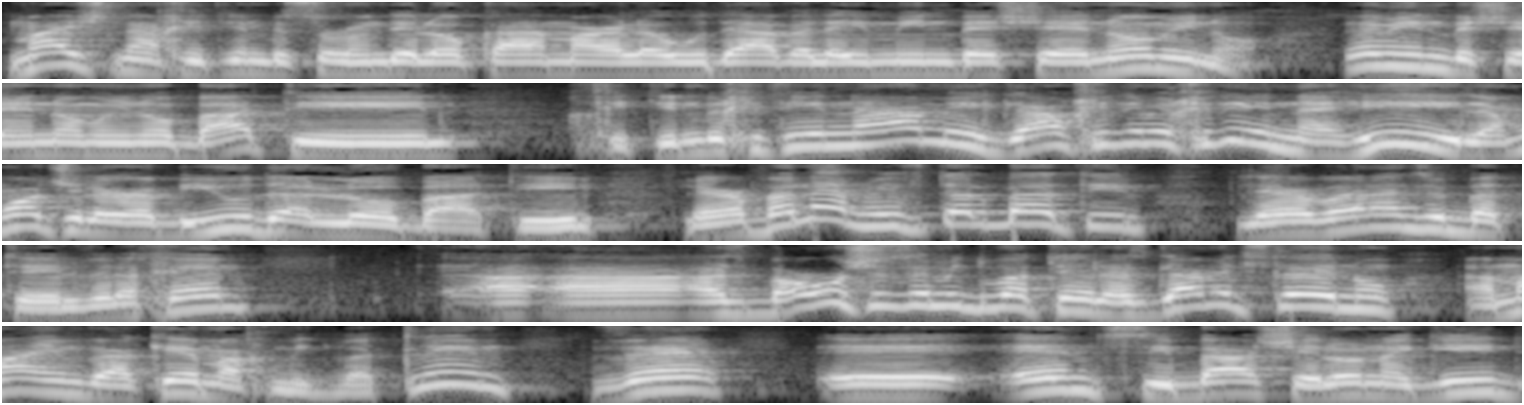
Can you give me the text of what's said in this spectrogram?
מה ישנה חיטין בסורים דלא כאמר להודה ולימין בשאינו מינו, ומין בשאינו מינו בטיל, חיטין בחיטין נמי, גם חיטין בחיטין, נהי, למרות שלרבי יהודה לא בטיל, לרבנן מבטל בטיל, לרבנן זה בטל, ולכן, אז ברור שזה מתבטל, אז גם אצלנו המים והקמח מתבטלים, ואין סיבה שלא נגיד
